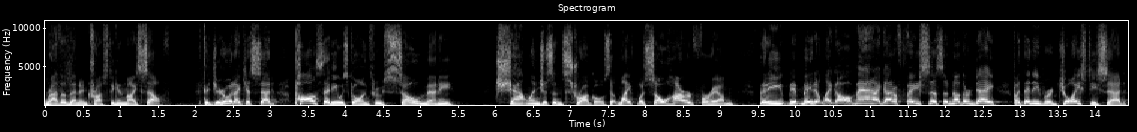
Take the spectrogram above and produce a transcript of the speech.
rather than in trusting in myself. Did you hear what I just said? Paul said he was going through so many challenges and struggles that life was so hard for him that he it made it like, oh man, I got to face this another day. But then he rejoiced, he said,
